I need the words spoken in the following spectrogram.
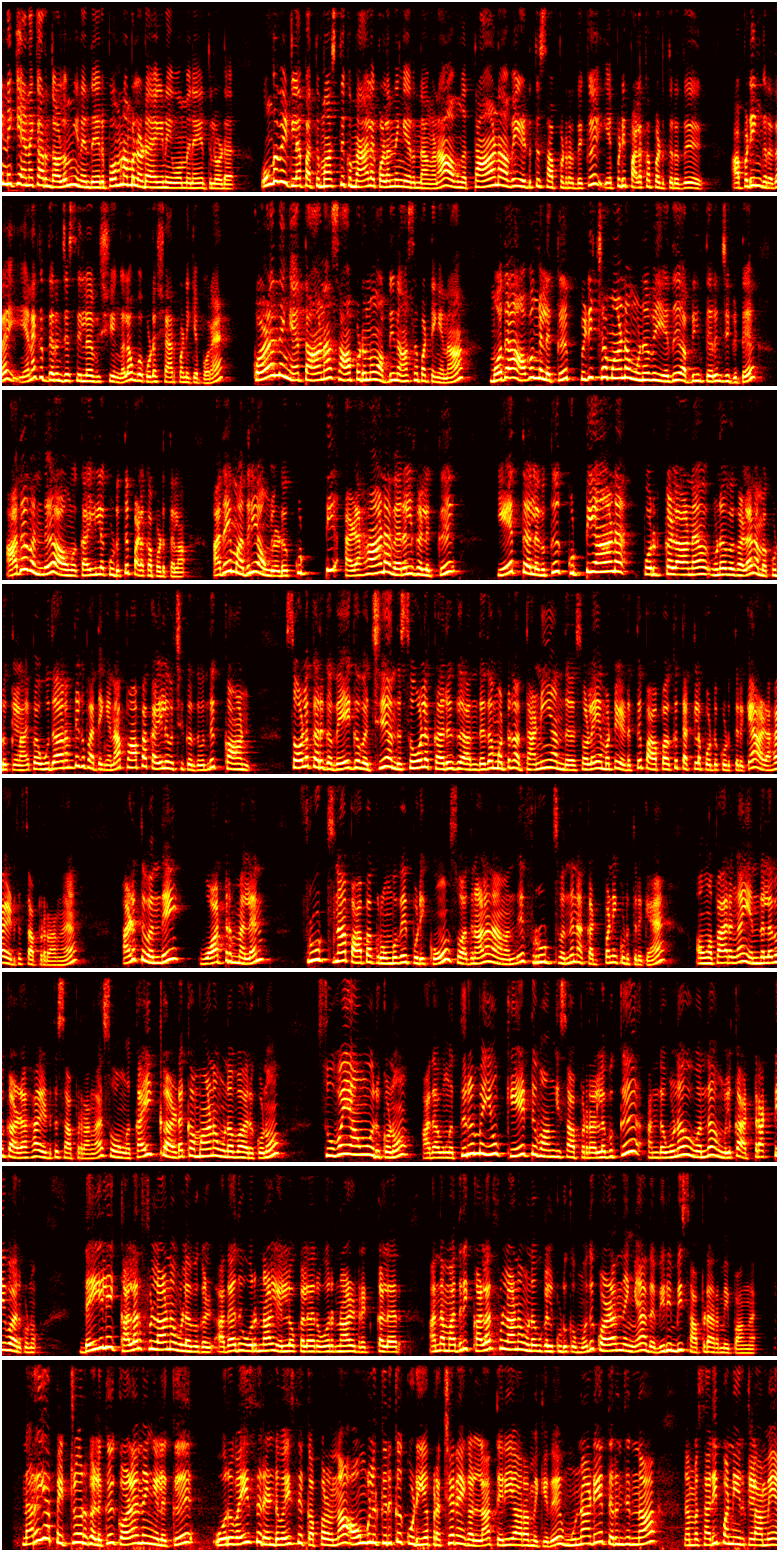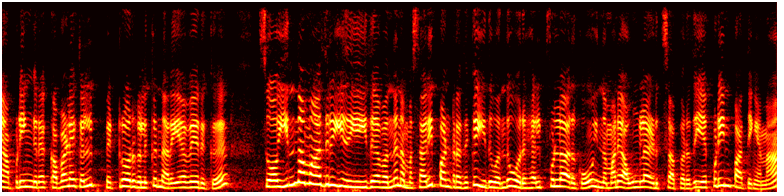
இன்னைக்கு எனக்காக இருந்தாலும் இணைந்து இருப்போம். நம்மளோட இணைவோம் இணையத்திலோட. உங்கள் வீட்டில் பத்து மாதத்துக்கு மேலே குழந்தைங்க இருந்தாங்கன்னா அவங்க தானாகவே எடுத்து சாப்பிட்றதுக்கு எப்படி பழக்கப்படுத்துறது அப்படிங்கிறத எனக்கு தெரிஞ்ச சில விஷயங்களை உங்கள் கூட ஷேர் பண்ணிக்க போகிறேன் குழந்தைங்க தானாக சாப்பிடணும் அப்படின்னு ஆசைப்பட்டீங்கன்னா முத அவங்களுக்கு பிடிச்சமான உணவு எது அப்படின்னு தெரிஞ்சுக்கிட்டு அதை வந்து அவங்க கையில் கொடுத்து பழக்கப்படுத்தலாம். அதே மாதிரி அவங்களோட குட்டி அழகான விரல்களுக்கு ஏற்ற அளவுக்கு குட்டியான பொருட்களான உணவுகளை நம்ம கொடுக்கலாம். இப்போ உதாரணத்துக்கு பார்த்தீங்கன்னா பாப்பா கையில் வச்சுக்கிறது வந்து கார்ன் சோளக்கருகை வேக வச்சு அந்த சோளக்கருகு அந்த இதை மட்டும் நான் தனியாக அந்த சொலையை மட்டும் எடுத்து பாப்பாவுக்கு தட்டில் போட்டு கொடுத்துருக்கேன். அழகாக எடுத்து சாப்பிட்றாங்க. அடுத்து வந்து வாட்டர்மெலன் ஃப்ரூட்ஸ்னால் பாப்பாவுக்கு ரொம்பவே பிடிக்கும். ஸோ அதனால் நான் வந்து ஃப்ரூட்ஸ் வந்து நான் கட் பண்ணி கொடுத்துருக்கேன். அவங்க பாருங்கள் எந்த அளவுக்கு அழகாக எடுத்து சாப்பிட்றாங்க. ஸோ அவங்க கைக்கு அடக்கமான உணவாக இருக்கணும். சுவையாகவும் இருக்கணும். அதை அவங்க திரும்பியும் கேட்டு வாங்கி சாப்பிட்ற அளவுக்கு அந்த உணவு வந்து அவங்களுக்கு அட்ராக்டிவாக இருக்கணும். டெய்லி கலர்ஃபுல்லான உணவுகள் அதாவது ஒரு நாள் எல்லோ கலர் ஒரு நாள் ரெட் கலர் அந்த மாதிரி கலர்ஃபுல்லான உணவுகள் கொடுக்கும்போது குழந்தைங்க அதை விரும்பி சாப்பிட ஆரம்பிப்பாங்க. நிறைய பெற்றோர்களுக்கு குழந்தைங்களுக்கு ஒரு வயசு ரெண்டு வயசுக்கு அப்புறம் தான் அவங்களுக்கு இருக்கக்கூடிய பிரச்சனைகள்லாம் தெரிய ஆரம்பிக்குது. முன்னாடியே தெரிஞ்சிருந்தா நம்ம சரி பண்ணியிருக்கலாமே அப்படிங்கிற கவலைகள் பெற்றோர்களுக்கு நிறையவே இருக்குது ஸோ இந்த மாதிரி இதை வந்து நம்ம சரி பண்ணுறதுக்கு இது வந்து ஒரு ஹெல்ப்ஃபுல்லாக இருக்கும். இந்த மாதிரி அவங்களா எடுத்து சாப்பிட்றது எப்படின்னு பார்த்தீங்கன்னா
